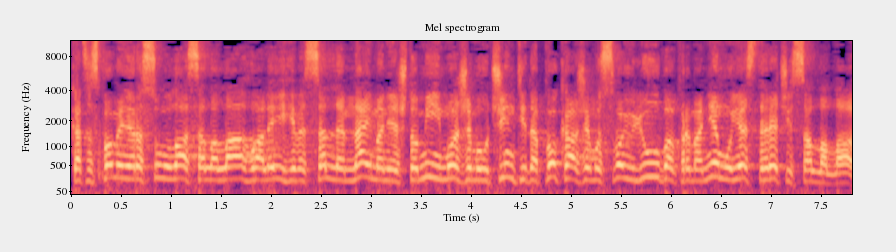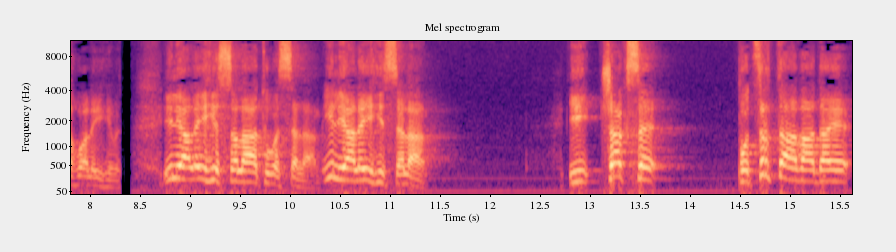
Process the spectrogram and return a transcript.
Kad se spomene Rasulullah sallallahu alaihi ve sellem, najmanje što mi možemo učiniti da pokažemo svoju ljubav prema njemu jeste reći sallallahu alaihi ve Ili alaihi salatu ve selam. Ili alaihi selam. I čak se pocrtava da je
